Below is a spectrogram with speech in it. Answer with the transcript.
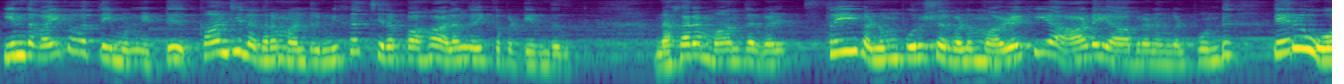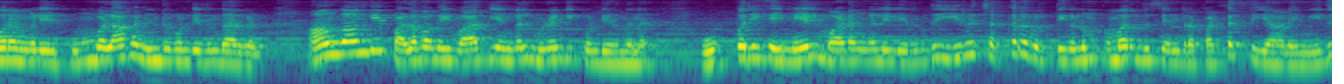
இந்த வைபவத்தை முன்னிட்டு காஞ்சி நகரம் அன்று மிகச் சிறப்பாக அலங்கரிக்கப்பட்டிருந்தது. நகர மாந்தர்கள் ஸ்திரீகளும் புருஷர்களும் அழகிய ஆடை ஆபரணங்கள் பூண்டு தெரு ஓரங்களில் கும்பலாக நின்று கொண்டிருந்தார்கள். ஆங்காங்கே பல வகை வாத்தியங்கள் முழங்கிக் கொண்டிருந்தன. உப்பரிகை மேல் மாடங்களில் இருந்து இரு சக்கரவர்த்திகளும் அமர்ந்து சென்ற பட்டத்து யானை மீது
